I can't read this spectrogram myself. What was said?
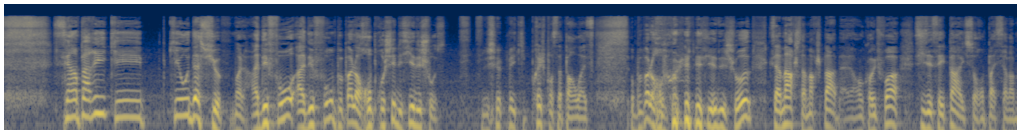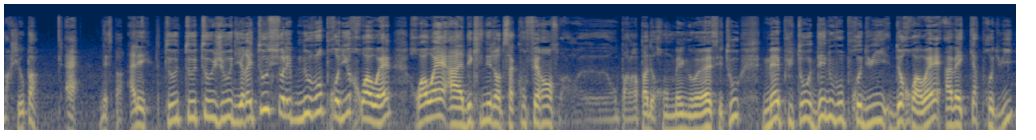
C'est un pari qui est qui est audacieux. Voilà. À défaut à défaut on peut pas leur reprocher d'essayer des choses je, mec qui prêche pour sa paroisse. On peut pas leur reprocher des choses. Que ça marche, ça marche pas. Ben, encore une fois, s'ils essayent pas, ils sauront pas si ça va marcher ou pas. Eh, n'est-ce pas? Allez, tout, tout, tout, je vous dirai tout sur les nouveaux produits Huawei. Huawei a décliné lors de sa conférence, euh, on parlera pas de Hongmeng OS et tout, mais plutôt des nouveaux produits de Huawei avec quatre produits.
